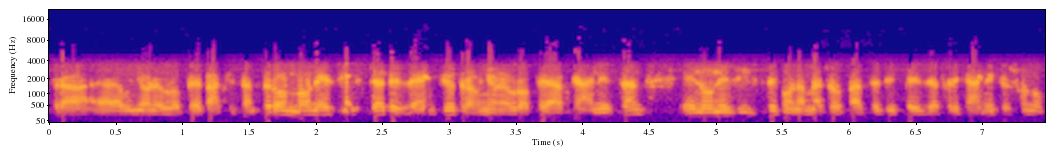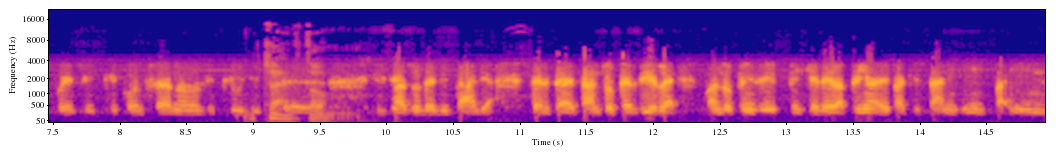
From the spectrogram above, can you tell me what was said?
tra eh, Unione Europea e Pakistan, però non esiste ad esempio tra Unione Europea e Afghanistan e non esiste con la maggior parte dei paesi africani che sono quelli che concernono di più certo. eh, il caso dell'Italia. Per, eh, tanto per dirle, quando chiedeva prima dei pakistani, in, in,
